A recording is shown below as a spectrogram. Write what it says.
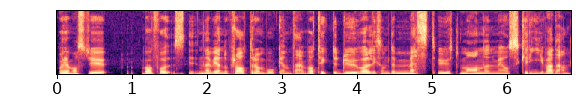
Och jag måste ju bara få, när vi ändå pratar om boken, vad tyckte du var liksom det mest utmanande med att skriva den?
